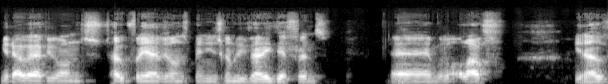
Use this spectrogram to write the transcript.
You know, everyone's hopefully everyone's opinion is going to be very different. Um, we'll all have you know,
